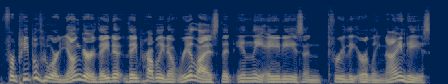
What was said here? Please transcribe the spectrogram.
For people who are younger, they do, they probably don't realize that in the 80s and through the early 90s,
